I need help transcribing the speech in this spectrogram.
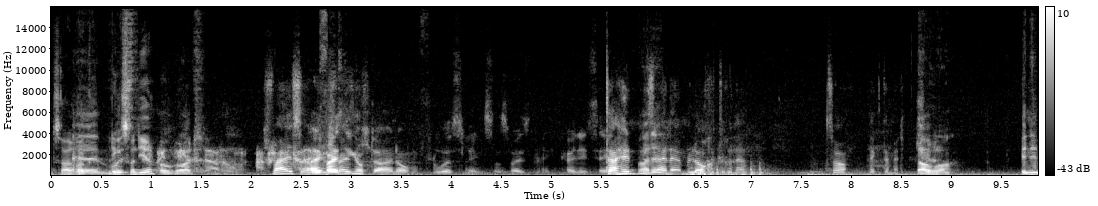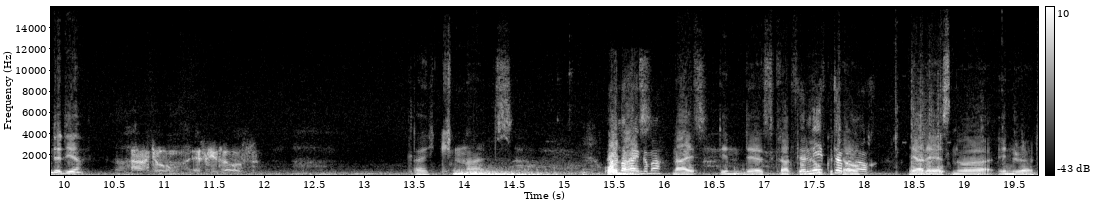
Zahlrock, Äh, wo links von dir. Oh Gott. Ich weiß, Aber aber ich weiß nicht, ob da einer auf dem Flur ist links, das weiß ich nicht. Kann ich nicht sehen. Da hinten Warte. ist einer im Loch drinne. So, weg damit. Sauber. Bin hinter dir. Gleich knallt's. Oh, nice. Nice. Den, der ist gerade Der von mir lebt aber aufgetaucht. noch. Ja, der ist nur injured.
